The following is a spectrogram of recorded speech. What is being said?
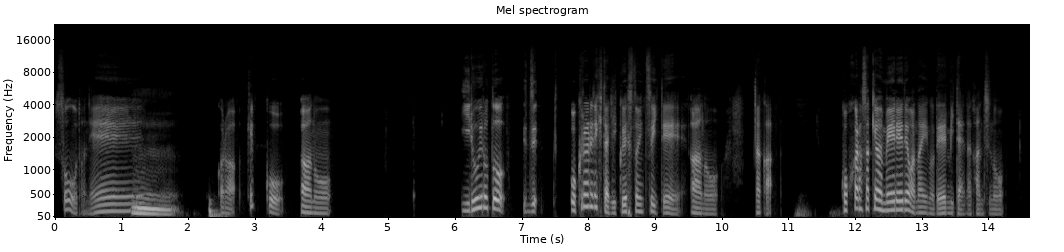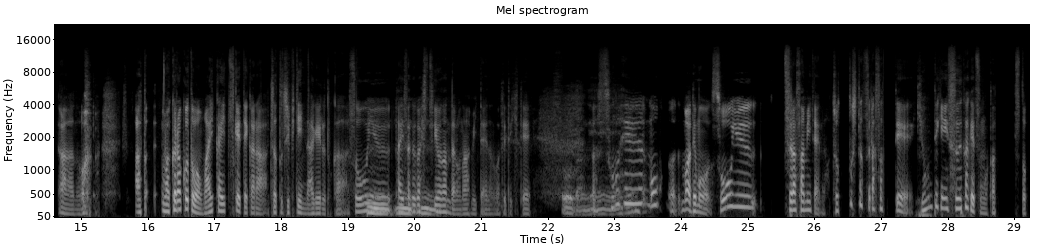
そうだね。うん。だから結構、あの、いろいろとぜ送られてきたリクエストについて、あの、なんか、ここから先は命令ではないので、みたいな感じの、あの、あと、枕言葉を毎回つけてからチャット GPT に投げるとか、そういう対策が必要なんだろうな、みたいなのが出てきて、そうだね。その辺も、まあでも、そういう辛さみたいな、ちょっとした辛さって、基本的に数ヶ月も経つと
